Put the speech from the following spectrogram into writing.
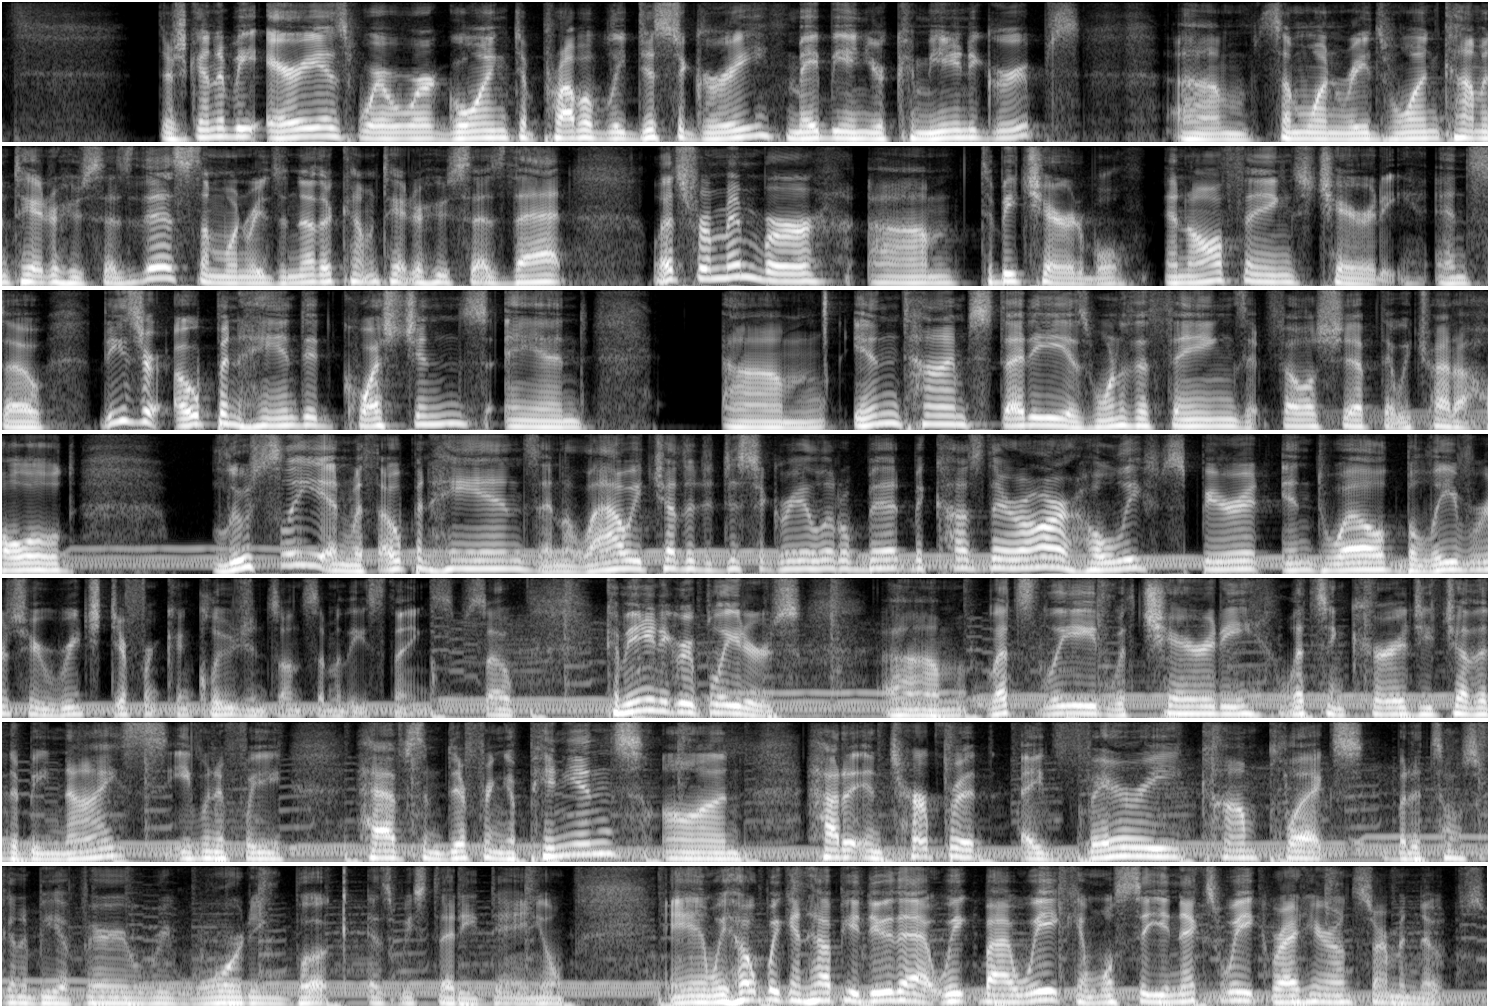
There's going to be areas where we're going to probably disagree, maybe in your community groups. Um, someone reads one commentator who says this, someone reads another commentator who says that. Let's remember um, to be charitable in all things charity. And so these are open handed questions, and um, end time study is one of the things at fellowship that we try to hold loosely and with open hands and allow each other to disagree a little bit because there are Holy Spirit indwelled believers who reach different conclusions on some of these things. So, community group leaders, um, let's lead with charity. Let's encourage each other to be nice, even if we have some differing opinions on how to interpret a very complex, but it's also going to be a very rewarding book as we study Daniel. And we hope we can help you do that week by week. And we'll see you next week right here on Sermon Notes.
